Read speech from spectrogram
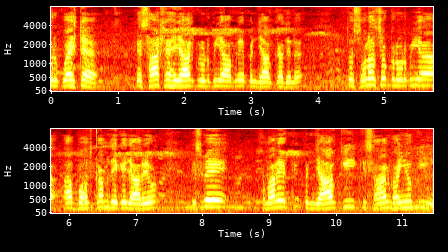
ਰਿਕੁਐਸਟ ਹੈ کہ ساٹھ ہزار کروڑ روپیہ آپ نے پنجاب کا دینا ہے۔ تو سولہ سو کروڑ روپیہ آپ بہت کم دے کے جا رہے ہو۔ اس میں ہمارے پنجاب کی کسان بھائیوں کی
